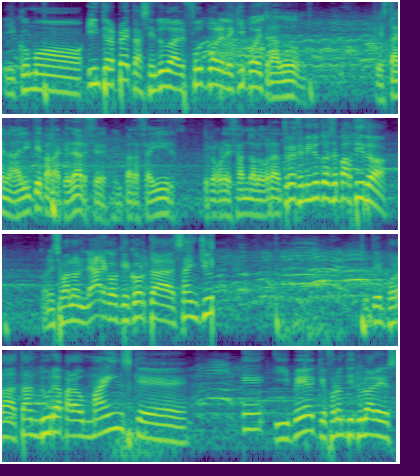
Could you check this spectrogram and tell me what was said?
y cómo interpreta sin duda el fútbol el equipo de entrado que está en la élite para quedarse y para seguir progresando a lo grande. 13 minutos de partido con ese balón largo que corta Saint Just. Temporada tan dura para un Mainz que y Bell que fueron titulares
